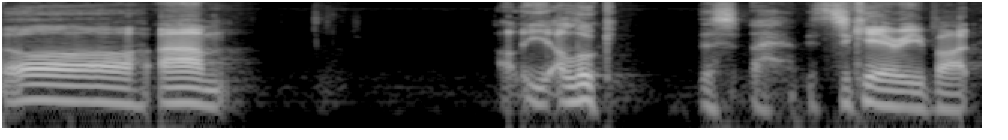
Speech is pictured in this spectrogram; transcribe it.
oh, um, look, this it's scary, but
